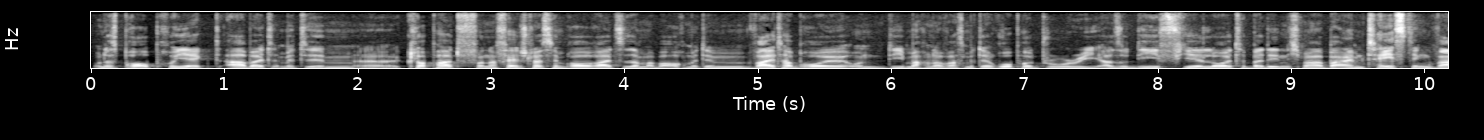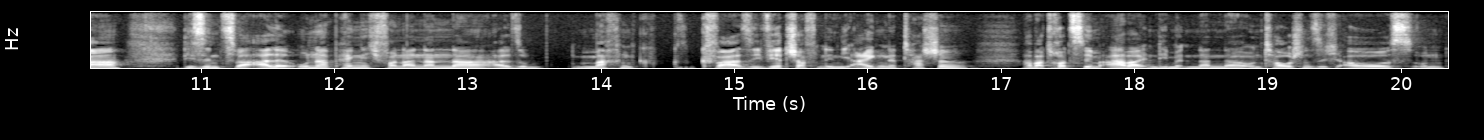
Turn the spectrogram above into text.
Und das Brauprojekt arbeitet mit dem äh, Kloppert von der Feldschlösschen-Brauerei zusammen, aber auch mit dem Walter Bräu und die machen auch was mit der Ruhrpott Brewery. Also die vier Leute, bei denen ich mal bei einem Tasting war, die sind zwar alle unabhängig voneinander, also machen quasi Wirtschaften in die eigene Tasche, aber trotzdem arbeiten die miteinander und tauschen sich aus und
